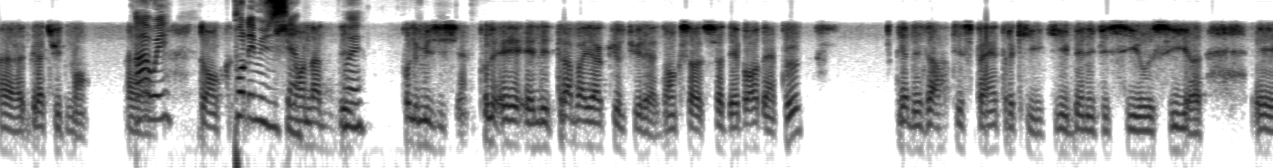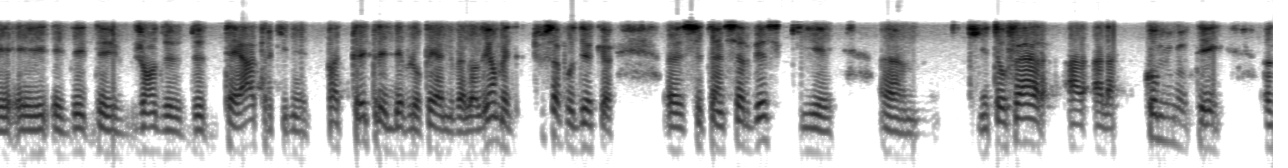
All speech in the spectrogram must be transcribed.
euh, gratuitement. Euh, ah oui. Donc pour les musiciens. on a Pour les musiciens, pour les, et, les travailleurs culturels. Donc ça, ça, déborde un peu. Il y a des artistes peintres qui, qui bénéficient aussi euh, et, et, des, des, gens de, de théâtre qui n'est pas très très développé à Nouvelle-Orléans, mais tout ça pour dire que c'est un service qui est euh, qui est offert à, la communauté euh,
